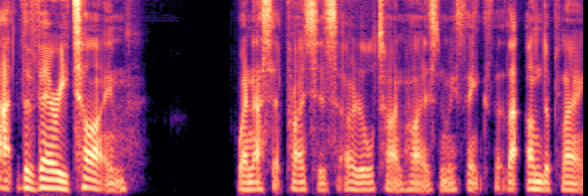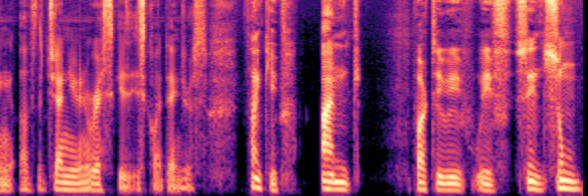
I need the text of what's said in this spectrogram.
at the very time when asset prices are at all time highs. And we think that that underplaying of the genuine risk is, is quite dangerous. Thank you. And partly we've, we've seen some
